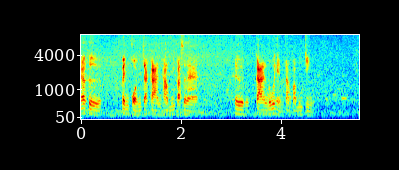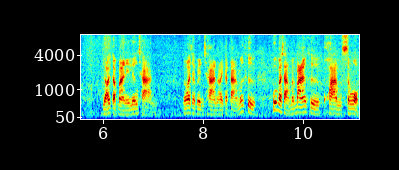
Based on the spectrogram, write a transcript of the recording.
ก็คือเป็นผลจากการทำวิปัสสนาคือการรู้เห็นตามความเป็นจริง ย้อนกลับมาในเรื่องฌานไม่ว่าจะเป็นฌานอะไรก็ตามก็คือ พูดภาษาบ้านๆก็คือ ความสงบ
